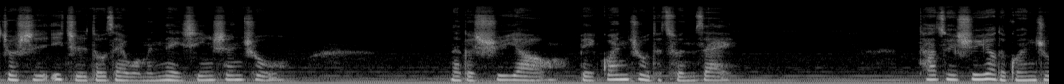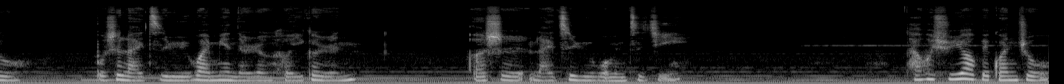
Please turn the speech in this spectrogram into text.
就是一直都在我们内心深处，那个需要被关注的存在。他最需要的关注，不是来自于外面的任何一个人，而是来自于我们自己。他会需要被关注，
